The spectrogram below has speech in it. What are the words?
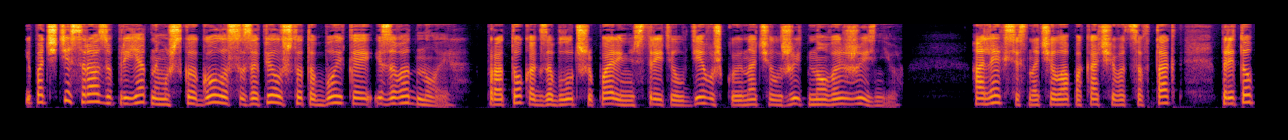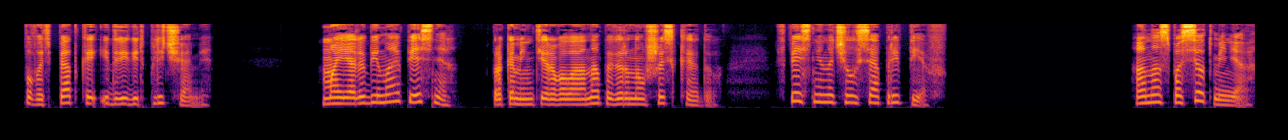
и почти сразу приятный мужской голос запел что-то бойкое и заводное про то, как заблудший парень встретил девушку и начал жить новой жизнью. Алексис начала покачиваться в такт, притопывать пяткой и двигать плечами. «Моя любимая песня», — прокомментировала она, повернувшись к Эду. В песне начался припев. Она спасет меня,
